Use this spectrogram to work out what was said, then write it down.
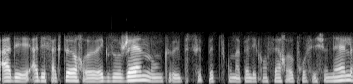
à, des, à des facteurs euh, exogènes, donc euh, ça peut être ce qu'on appelle les cancers euh, professionnels.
